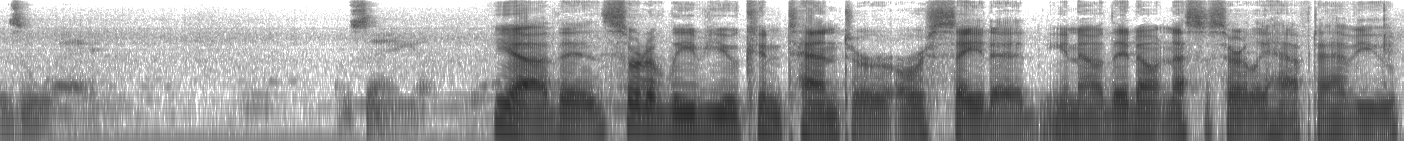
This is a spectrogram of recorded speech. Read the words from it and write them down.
is a way of saying it. Yeah, they sort of leave you content or, or sated. You know, they don't necessarily have to have you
